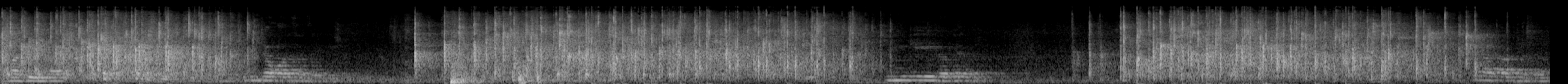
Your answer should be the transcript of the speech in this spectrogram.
반갑습니다. 김정원 선생님 모셨습니다. 김기 선생님 신하당 선생님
